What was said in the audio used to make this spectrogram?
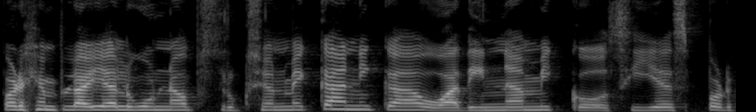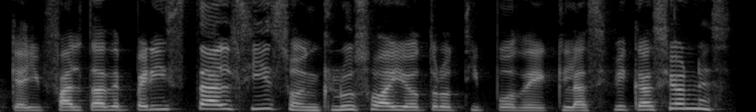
por ejemplo, hay alguna obstrucción mecánica o adinámico si es porque hay falta de peristalsis o incluso hay otro tipo de clasificaciones.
